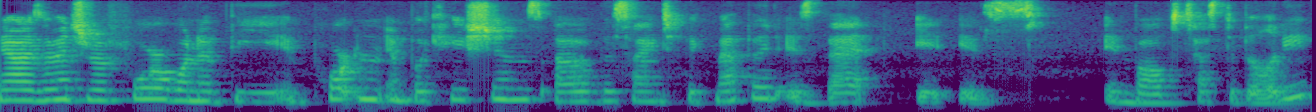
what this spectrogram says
Now, as I mentioned before, one of the important implications of the scientific method is that it is involves testability.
